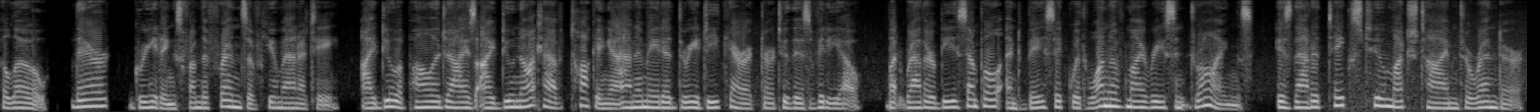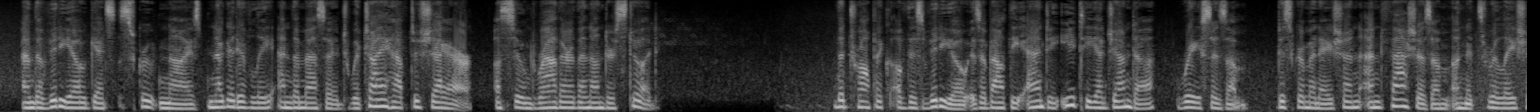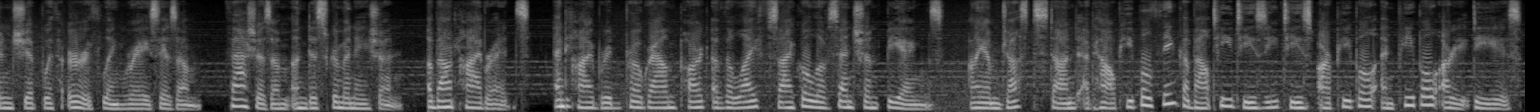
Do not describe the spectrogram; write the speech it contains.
Hello, there, greetings from the friends of humanity. I do apologize I do not have talking animated 3D character to this video, but rather be simple and basic with one of my recent drawings, is that it takes too much time to render, and the video gets scrutinized negatively and the message which I have to share, assumed rather than understood. The topic of this video is about the anti-ET agenda, racism, discrimination and fascism and its relationship with earthling racism, fascism and discrimination, about hybrids, and hybrid program part of the life cycle of sentient beings. I am just stunned at how people think about ETs are people and people are ETs.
